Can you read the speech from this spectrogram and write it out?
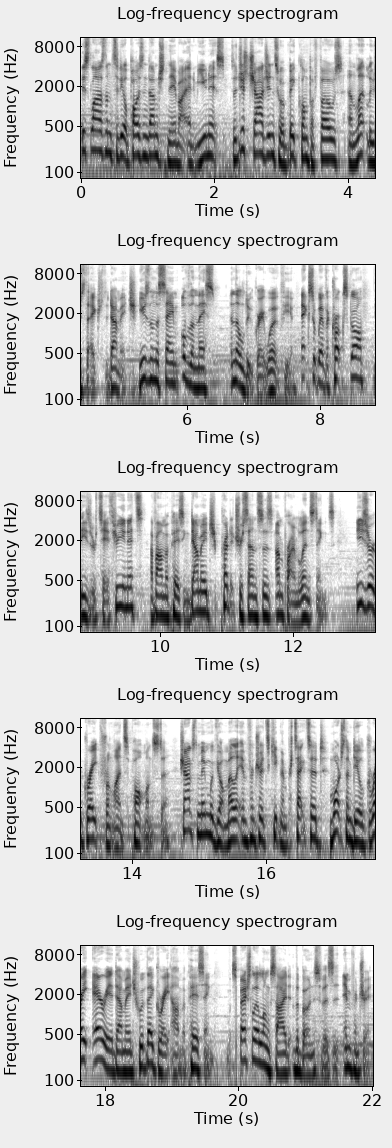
This allows them to deal poison damage to nearby enemy units, so just charge into a big clump of foes and let loose the extra damage. Use them the same other than this, and they'll do great work for you. Next up we have the Kroxigor. These are a tier 3 units, have armor piercing damage, predatory senses, and primal instincts. These are a great frontline support monster. Charge them in with your melee infantry to keep them protected, and watch them deal great area damage with their great armor piercing, especially alongside the bonus versus infantry.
